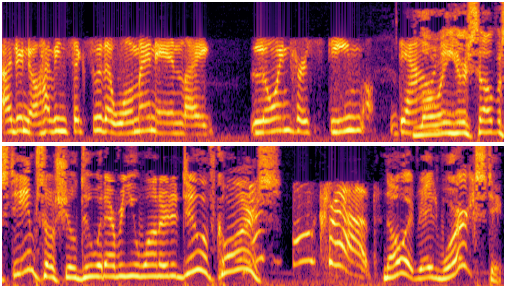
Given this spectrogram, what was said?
I don't know, having sex with a woman and, like, lowering her steam down. Lowering her self-esteem so she'll do whatever you want her to do, of course. Oh, crap. No, it, it works, dear.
